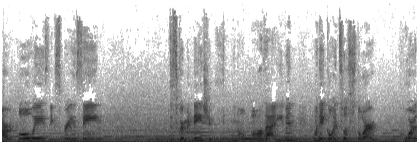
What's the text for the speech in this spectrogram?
are always experiencing discrimination, you know, all that. Even when they go into a store, who are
